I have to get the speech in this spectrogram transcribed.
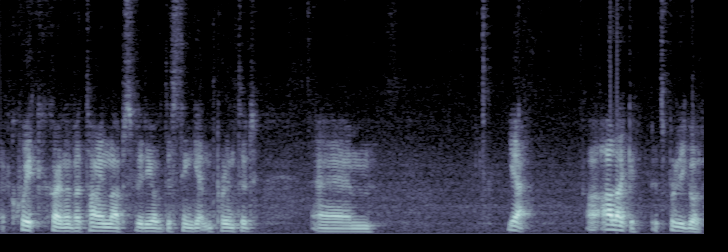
a quick kind of a time lapse video of this thing getting printed. Um, yeah, I, I like it. It's pretty good.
